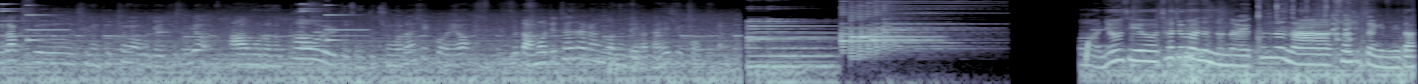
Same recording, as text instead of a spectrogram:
냉각수 지금 보충하고 계시고요. 다음으로는 파워오일도 좀 보충을 하실 거예요. 그 나머지 짜잘한 거는 내가 다 해줄 거고. 어, 안녕하세요. 차주 많은 누나의 큰 누나 서 실장입니다.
